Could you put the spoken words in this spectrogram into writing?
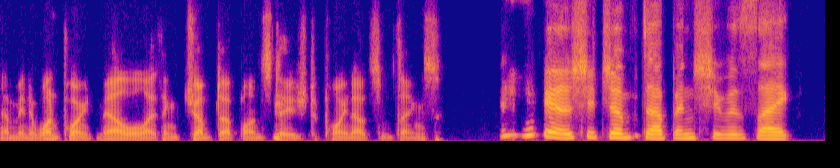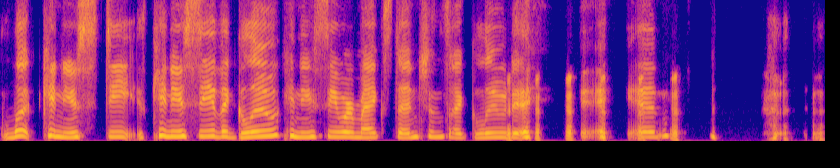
I mean, at one point, Mel, I think, jumped up on stage to point out some things. Yeah, she jumped up and she was like, "Look, can you see can you see the glue? Can you see where my extensions are glued in?"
